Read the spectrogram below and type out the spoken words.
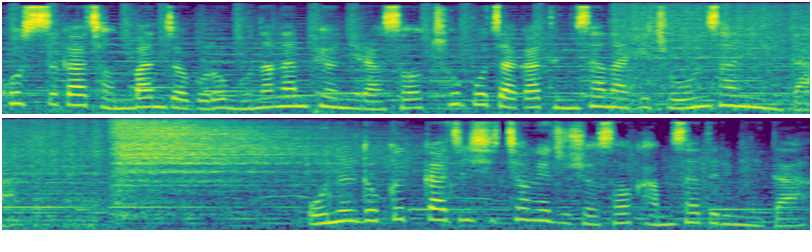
코스가 전반적으로 무난한 편이라서 초보자가 등산하기 좋은 산입니다. 오늘도 끝까지 시청해주셔서 감사드립니다.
